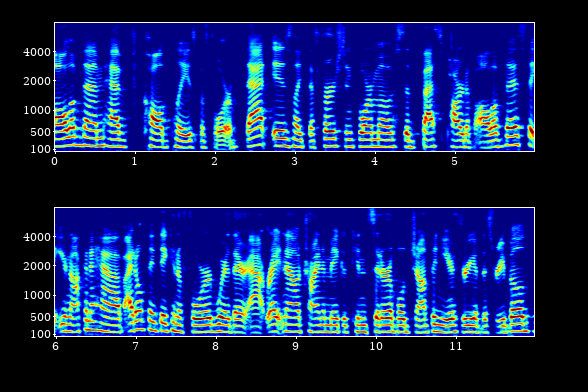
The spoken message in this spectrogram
all of them have called plays before. That is like the first and foremost, the best part of all of this that you're not going to have. I don't think they can afford where they're at right now, trying to make a considerable jump in year three of this rebuild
